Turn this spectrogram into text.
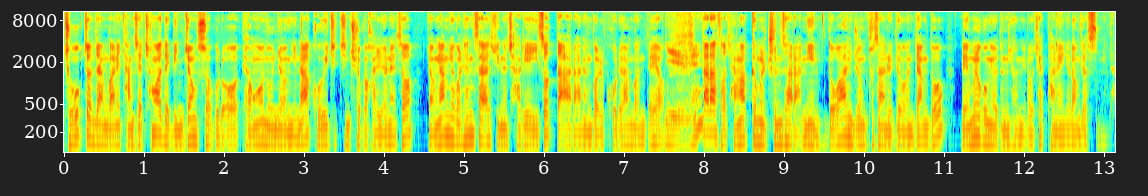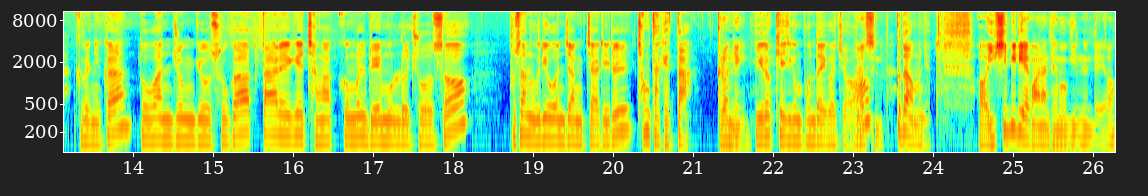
조국 전 장관이 당시에 청와대 민정수석으로 병원 운영이나 고위직 진출과 관련해서 영향력을 행사할 수 있는 자리에 있었다라는 걸 고려한 건데요. 예. 따라서 장학금을 준 사람인 노한중 부산의료원장도 뇌물 공여 등 혐의로 재판에 이제 넘겼습니다. 그러니까 노환중 교수가 딸에게 장학금을 뇌물로 주어서 부산 의료원장 자리를 청탁했다. 그런 얘기입니다. 이렇게 지금 본다 이거죠. 그렇습니다. 그 다음은요. 또. 어, 입시 비리에 관한 대목이 있는데요.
